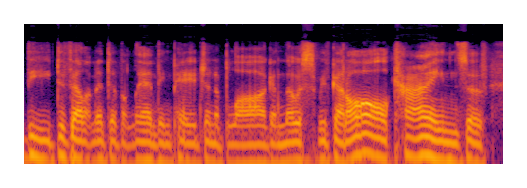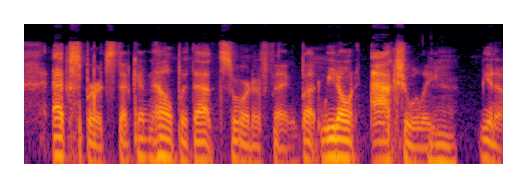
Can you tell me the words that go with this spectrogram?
the development of a landing page and a blog and those we've got all kinds of experts that can help with that sort of thing but we don't actually Yeah. you know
